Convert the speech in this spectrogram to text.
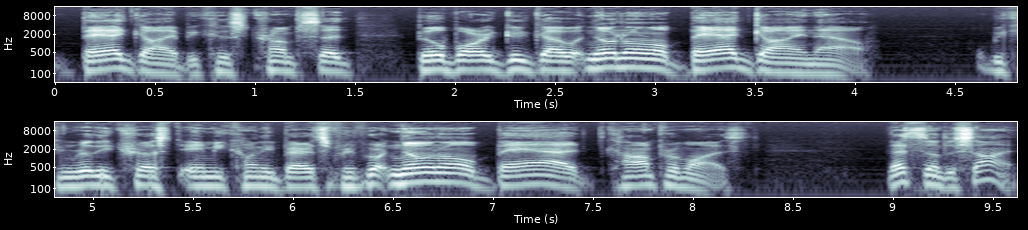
bad guy because Trump said Bill Barr good guy. No, no, no, bad guy now we can really trust Amy Coney Barrett Supreme Court. No, no, bad, compromised. That's another sign.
